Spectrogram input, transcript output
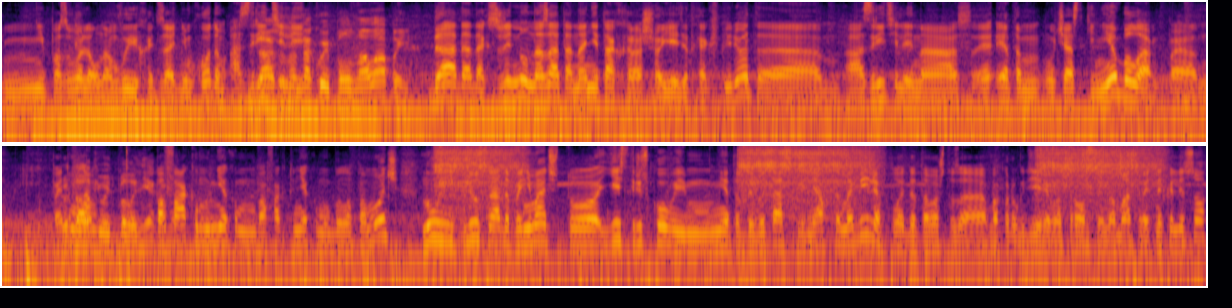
не позволил нам выехать задним ходом, а зрители... Даже на такой полнолапой? Да, да, да, к сожалению, ну, назад она не так хорошо едет, как вперед, э, а зрителей на э, этом участке не было, Поэтому Выталкивать было некому. По факту, некому, по факту некому было помочь. Ну и плюс надо понимать, что есть рисковые методы вытаскивания автомобиля, вплоть до того, что вокруг дерева тросы наматывать на колесо.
